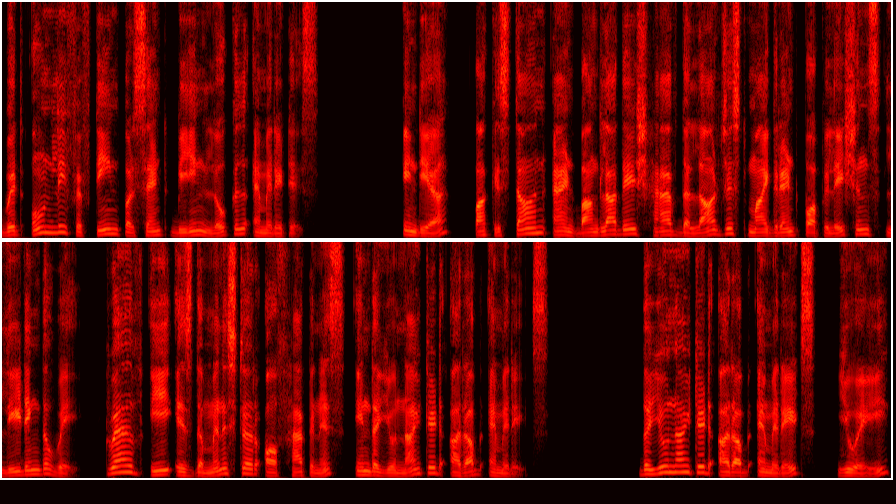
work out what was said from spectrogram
with only 15% being local Emirates. India, Pakistan and Bangladesh have the largest migrant populations leading the way. 12E is the Minister of Happiness in the United Arab Emirates. The United Arab Emirates, UAE,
